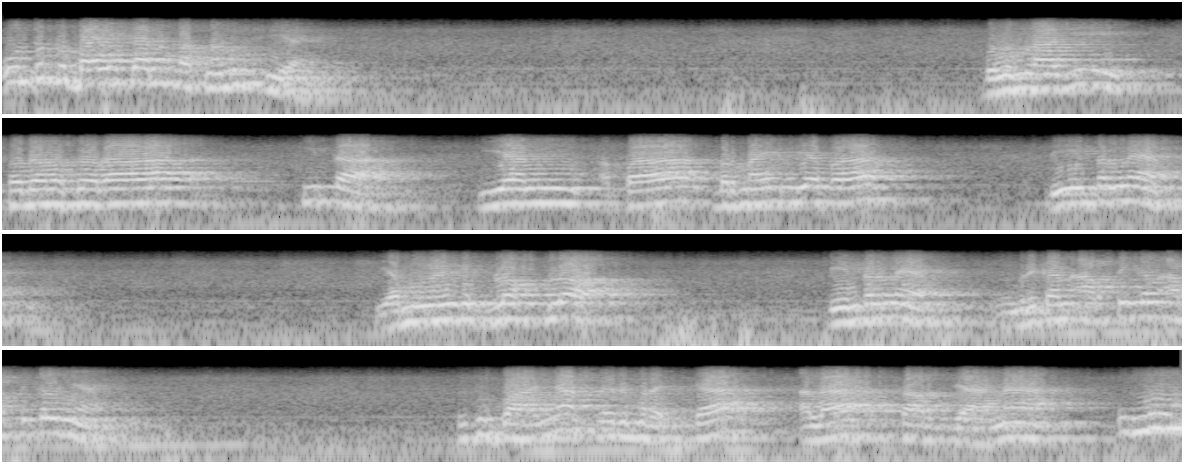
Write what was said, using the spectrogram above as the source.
untuk kebaikan umat manusia. Belum lagi saudara-saudara kita yang apa bermain di apa di internet, yang memiliki blog-blog di internet, memberikan artikel-artikelnya. Itu banyak dari mereka adalah sarjana umum.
